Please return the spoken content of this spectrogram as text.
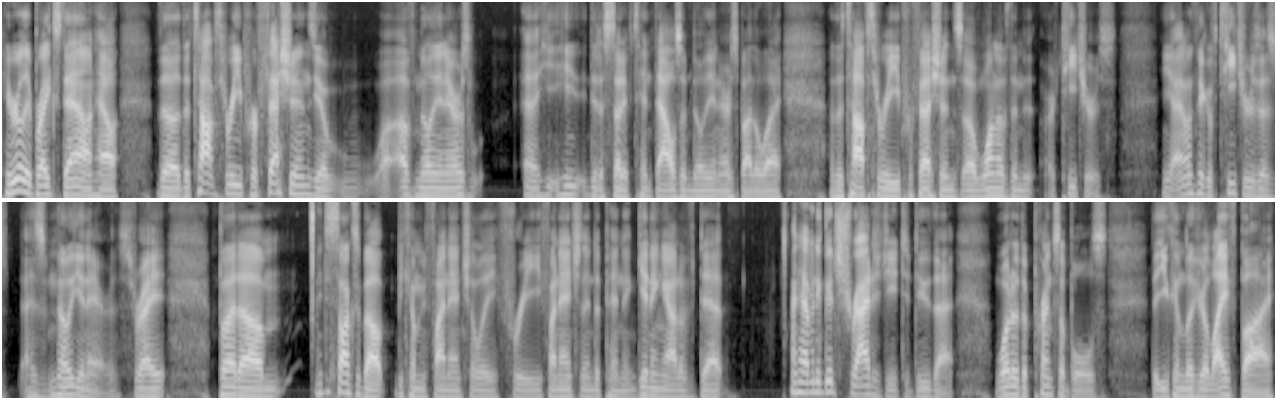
he really breaks down how the the top three professions you know of millionaires. Uh, he, he did a study of 10,000 millionaires, by the way. The top three professions, uh, one of them are teachers. Yeah, I don't think of teachers as, as millionaires, right? But um, he just talks about becoming financially free, financially independent, getting out of debt, and having a good strategy to do that. What are the principles that you can live your life by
